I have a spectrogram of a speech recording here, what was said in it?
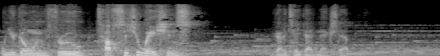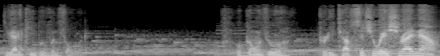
When you're going through tough situations, you got to take that next step. You got to keep moving forward. We're going through a pretty tough situation right now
